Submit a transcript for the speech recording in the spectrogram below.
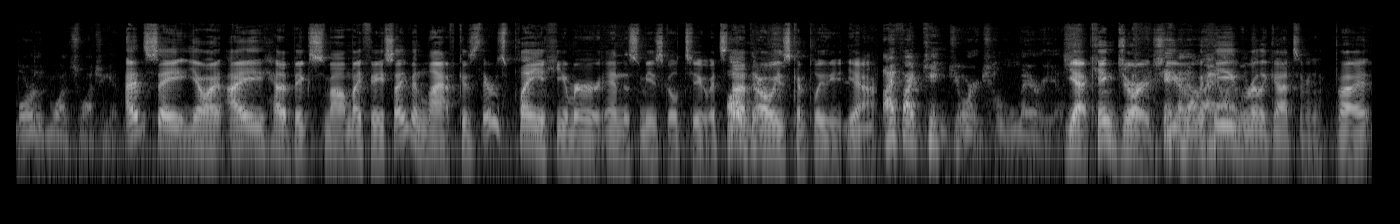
more than once watching it. I'd say, you know, I, I had a big smile on my face. I even laughed because there was plenty of humor in this musical too. It's not oh, always completely, yeah. I find King George hilarious. Yeah, King George, he, yeah, he really got to me. But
